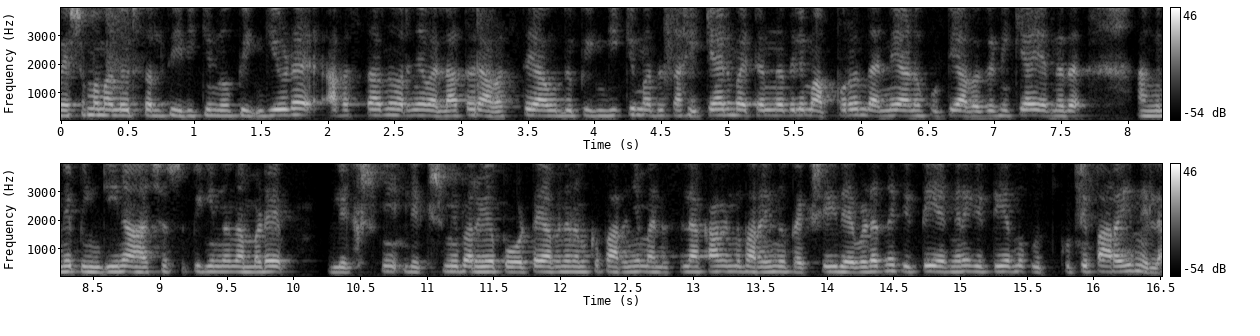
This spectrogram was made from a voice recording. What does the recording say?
വിഷമം വന്നൊരു സ്ഥലത്ത് ഇരിക്കുന്നു. പിങ്കിയുടെ അവസ്ഥ എന്ന് പറഞ്ഞാൽ വല്ലാത്തൊരു അവസ്ഥയാവുന്നു പിങ്കിക്കും അത് സഹിക്കാൻ പറ്റുന്നതിലും അപ്പുറം തന്നെയാണ് കുട്ടി അവഗണിക്കുക എന്നത്. അങ്ങനെ പിങ്കിനെ ആശ്വസിപ്പിക്കുന്ന നമ്മുടെ ലക്ഷ്മി ലക്ഷ്മി പറയുക പോട്ടെ അവനെ നമുക്ക് പറഞ്ഞ് മനസ്സിലാക്കാമെന്ന് പറയുന്നു. പക്ഷേ ഇത് എവിടെ നിന്ന് കിട്ടി എങ്ങനെ കിട്ടിയെന്ന് കുട്ടി പറയുന്നില്ല.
